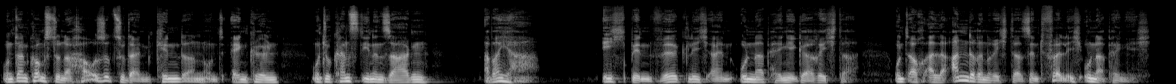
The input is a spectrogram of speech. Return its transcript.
Und dann kommst du nach Hause zu deinen Kindern und Enkeln und du kannst ihnen sagen, aber ja, ich bin wirklich ein unabhängiger Richter und auch alle anderen Richter sind völlig unabhängig.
